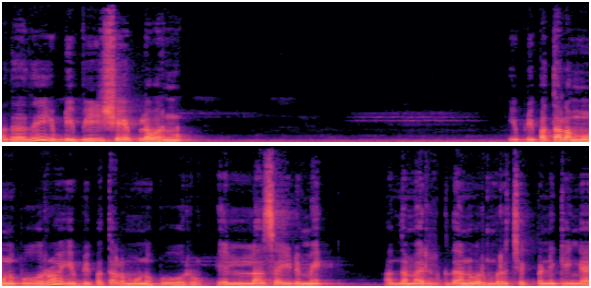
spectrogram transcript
அதாவது இப்படி பி ஷேப்பில் வரணும். இப்படி பார்த்தாலும் மூணு பூ வரும் இப்படி பார்த்தாலும் மூணு பூ வரும். எல்லா சைடுமே. அந்த மாதிரி இருக்குதான்னு ஒரு முறை செக் பண்ணிக்கிங்க.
